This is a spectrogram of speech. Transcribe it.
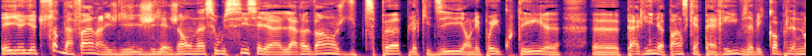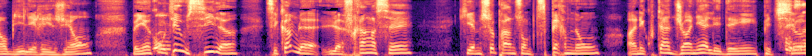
Et il y, a toutes sortes d'affaires dans les gilets jaunes. Hein. C'est aussi c'est la, revanche du petit peuple qui dit on n'est pas écouté. Euh, euh, Paris ne pense qu'à Paris. Vous avez complètement oublié les régions. Mais il y a un côté aussi là. C'est comme le, le français qui aime ça prendre son petit pernon en écoutant Johnny Hallyday puis tout ça.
